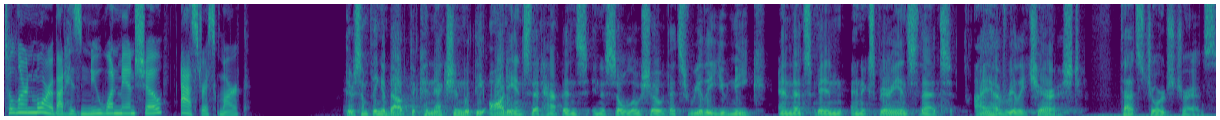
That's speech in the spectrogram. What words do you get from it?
to learn more about his new one man show, Asterisk Mark. There's something about the connection with the audience that happens in a solo show that's really unique, and that's been an experience that I have really cherished. That's George Drance,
